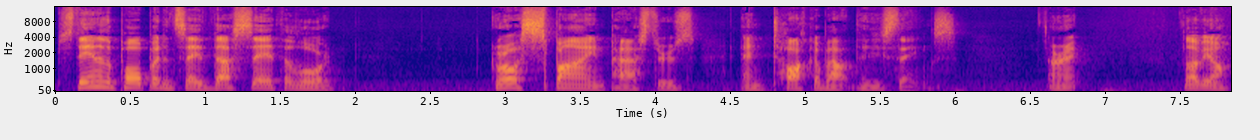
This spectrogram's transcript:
Stand in the pulpit and say, Thus saith the Lord. Grow a spine, pastors and talk about these things. All right. Love y'all.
